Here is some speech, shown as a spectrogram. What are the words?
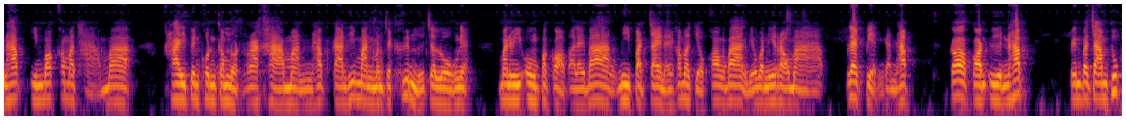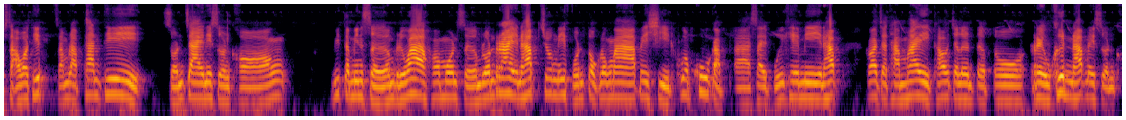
นะครับอินบ็อกเข้ามาถามว่าใครเป็นคนกำหนดราคามันครับ การที่มันมันจะขึ้นหรือจะลงเนี่ยมันมีองค์ประกอบอะไรบ้าง มีปัจจัยไหนเข้ามาเกี่ยวข้องบ้าง เดี๋ยววันนี้เรามาแลกเปลี่ยนกันครับ ก็ก่อนอื่นนะครับ เป็นประจำทุกเสาร์อาทิตย์สำหรับท่านที่ สนใจในส่วนของวิตามินเสริม หรือว่าฮอร์โมนเสริมล้นไร่นะครับ ช่วงนี้ฝนตกลงมาไปฉีดควบคู่กับใส่ปุ๋ยเคมีนะครับ ก็จะทำให้เขาเจริญเติบโตเร็วขึ้นนะครับ ในส่วนข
